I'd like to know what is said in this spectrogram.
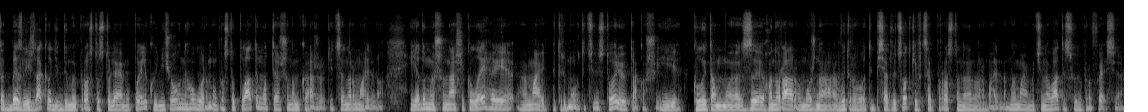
так безліч закладів, де ми просто стуляємо пельку і нічого не говоримо, ми просто платимо те, що нам кажуть, і це нормально. І я думаю, що наші колеги е, мають підтримувати цю історію також. І коли там е, з гонорару можна виторгувати 50%, це просто ненормально. Ми маємо цінувати свою професію.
